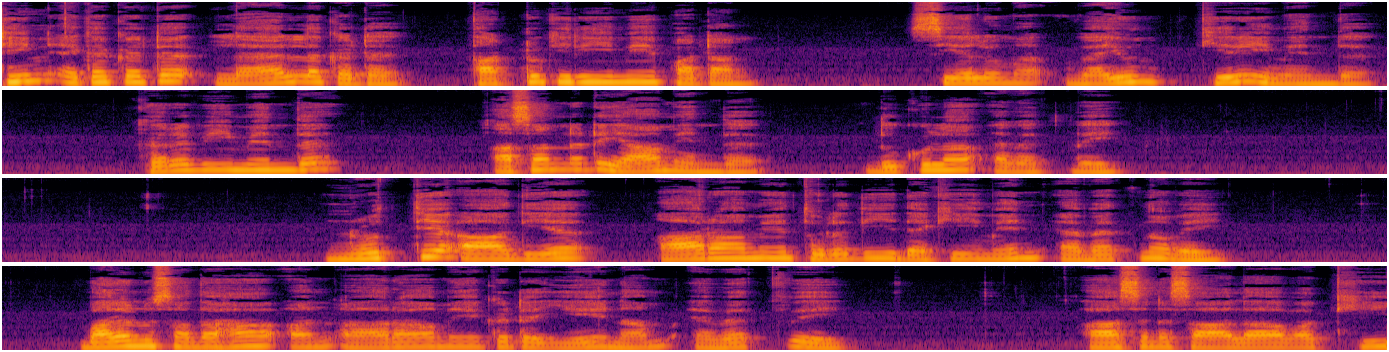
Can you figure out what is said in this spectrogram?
ටින් එකකට ලෑල්ලකට තට්ටු කිරීමේ පටන් සියලුම වැයුම් කිරීමෙන්ද කරවීමෙන්ද අසන්නට යාමෙන්ද දුකුලා ඇවත් වෙයි. නෘත්‍ය ආදිය ආරාමයේ තුලදී දැකීමෙන් ඇවත් නොවේයි. බලනු සඳහා අන් ආරාමයකට යේ නම් ඇවත් වෙයි. ආසන ශාලාවක්හි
